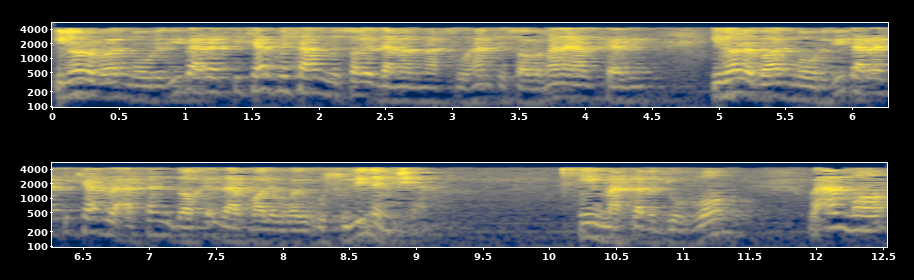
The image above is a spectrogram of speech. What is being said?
اینا رو باید موردی بررسی کرد. مثل همون مثال دمن مفتوحن که سابقا عرض کردیم. اینا رو باید موردی بررسی کرد و اصلا داخل در قالب های اصولی نمیشن. این مطلب دوم. و اما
